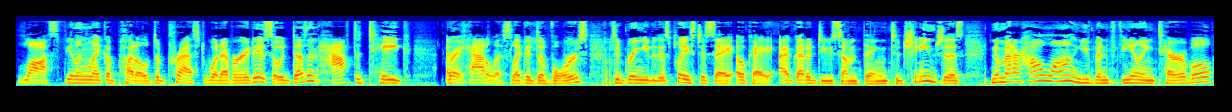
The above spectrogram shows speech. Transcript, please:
lost, feeling like a puddle, depressed, whatever it is. So it doesn't have to take a right. catalyst like a divorce to bring you to this place to say, okay, I've got to do something to change this. No matter how long you've been feeling terrible,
